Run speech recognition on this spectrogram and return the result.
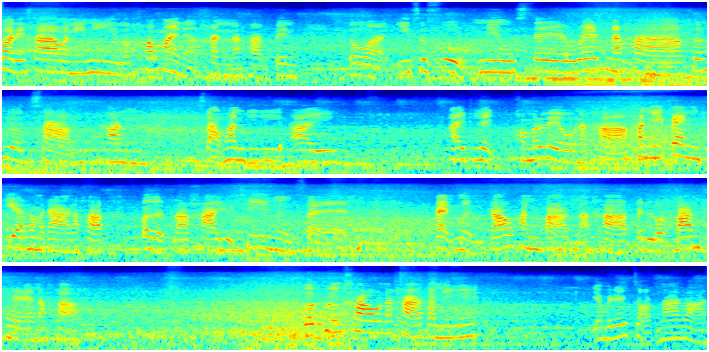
สวัสดีค่ะ วันนี้มีรถเข้าใหม่หนึ่งคันนะคะ เป็นตัว Isuzu Mu 7นะคะ เครื่องยนต์3,000 3,000 DDI iTech คอมเมเร็วนะคะ คันนี้เป็นเกียร์ธรรมดานะคะ เปิดราคาอยู่ที่ 1 8 9 0 0 0 บาทนะคะ เป็นรถบ้านแท้นะคะ รถเพิ่งเข้านะคะ ตอนนี้ ยังไม่ได้จอดหน้าร้าน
